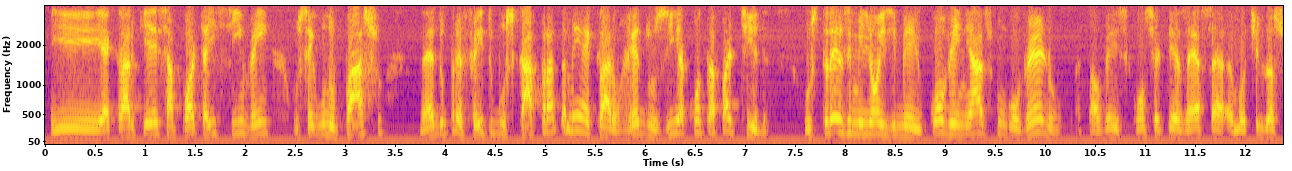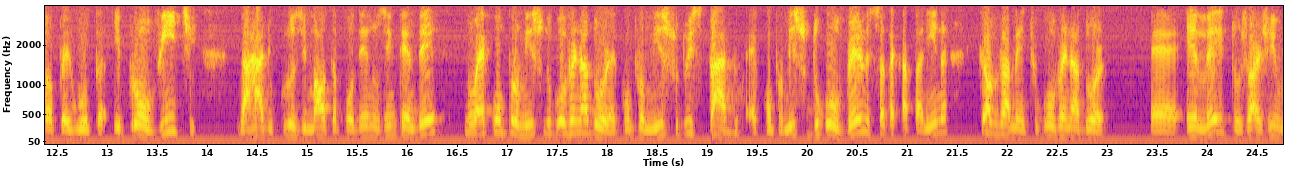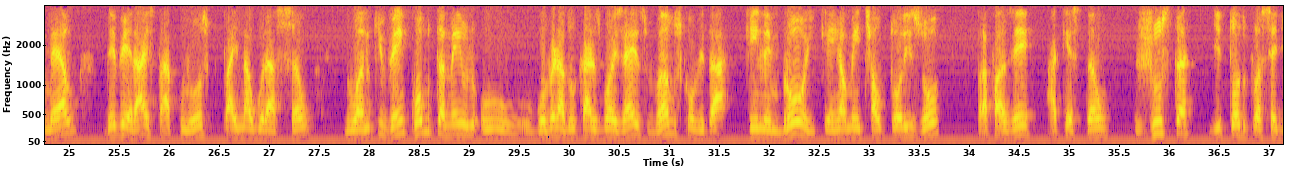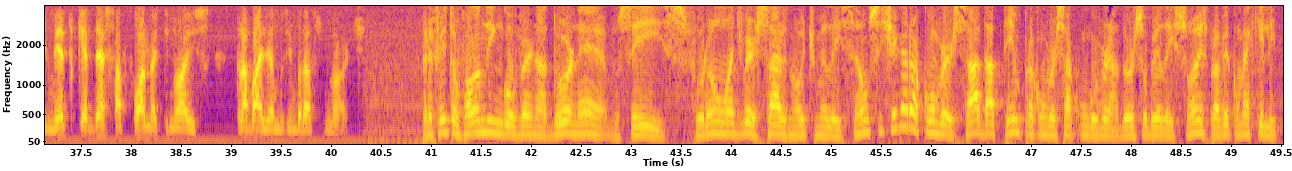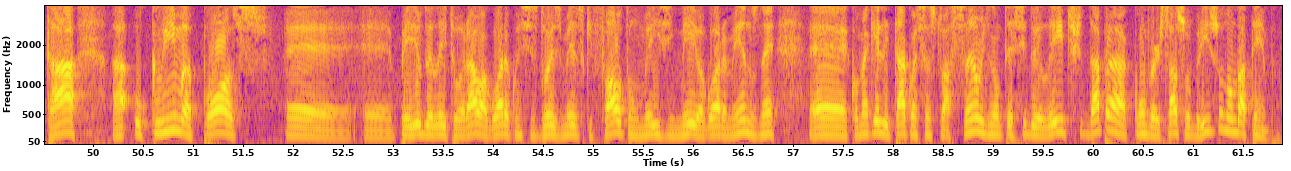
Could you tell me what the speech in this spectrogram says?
e é claro que esse aporte aí sim vem o segundo passo né, do prefeito buscar para também, é claro, reduzir a contrapartida. Os 13 milhões e meio conveniados com o governo, talvez com certeza essa é o motivo da sua pergunta, e pro ouvinte da Rádio Cruz de Malta poder nos entender, não é compromisso do governador, é compromisso do Estado, é compromisso do governo de Santa Catarina, que obviamente o governador é, eleito, Jorginho Melo, deverá estar conosco para a inauguração no ano que vem, como também o, o, o, governador Carlos Moisés, vamos convidar quem lembrou e quem realmente autorizou para fazer a questão justa de todo o procedimento, que é dessa forma que nós trabalhamos em Braço do Norte. Prefeito, falando em governador, né? Vocês foram adversários na última eleição. Se chegaram a conversar, dá tempo para conversar com o governador sobre eleições, para ver como é que ele está, o clima pós é, é, período eleitoral agora, com esses dois meses que faltam, um mês e meio agora menos, né? É, como é que ele está com essa situação de não ter sido eleito? Dá para conversar sobre isso ou não dá tempo?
